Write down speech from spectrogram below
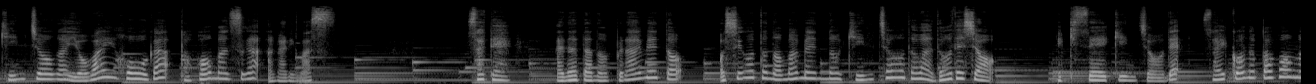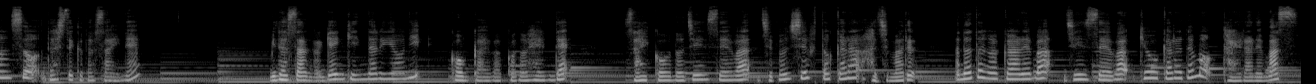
緊張が弱い方がパフォーマンスが上がります。さてあなたのプライベートお仕事の場面の緊張度はどうでしょう？適正緊張で最高のパフォーマンスを出してくださいね。皆さんが元気になるように今回はこの辺で。最高の人生は自分シフトから始まる。あなたが変われば人生は今日からでも変えられます。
